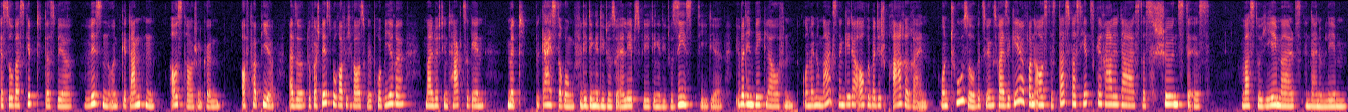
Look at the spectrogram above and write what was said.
es sowas gibt, dass wir Wissen und Gedanken austauschen können auf Papier. Also du verstehst, worauf ich raus will. Probiere mal durch den Tag zu gehen mit Begeisterung für die Dinge, die du so erlebst, für die Dinge, die du siehst, die dir über den Weg laufen. Und wenn du magst, dann geh da auch über die Sprache rein. Und tu so, beziehungsweise geh davon aus, dass das, was jetzt gerade da ist, das Schönste ist, was du jemals in deinem Leben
